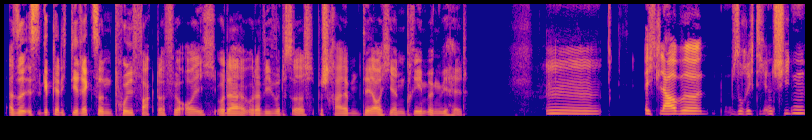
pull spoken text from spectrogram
Also es gibt ja nicht direkt so einen Pull-Faktor für euch oder oder wie würdest du das beschreiben, der euch hier in Bremen irgendwie hält? Mm, Ich glaube, so richtig entschieden.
